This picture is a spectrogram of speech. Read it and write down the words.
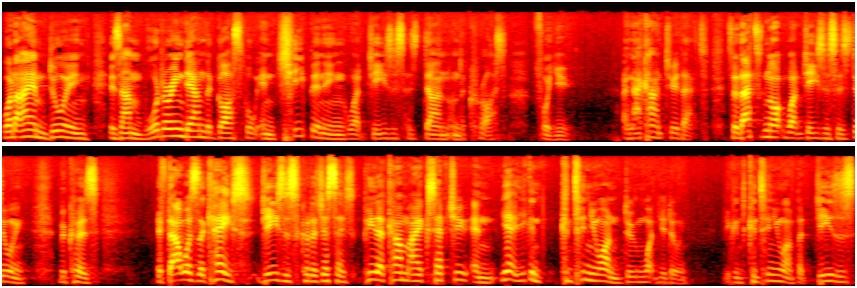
what I am doing is I'm watering down the gospel and cheapening what Jesus has done on the cross for you. And I can't do that. So that's not what Jesus is doing. Because if that was the case, Jesus could have just said, Peter, come, I accept you. And yeah, you can continue on doing what you're doing. You can continue on. But Jesus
